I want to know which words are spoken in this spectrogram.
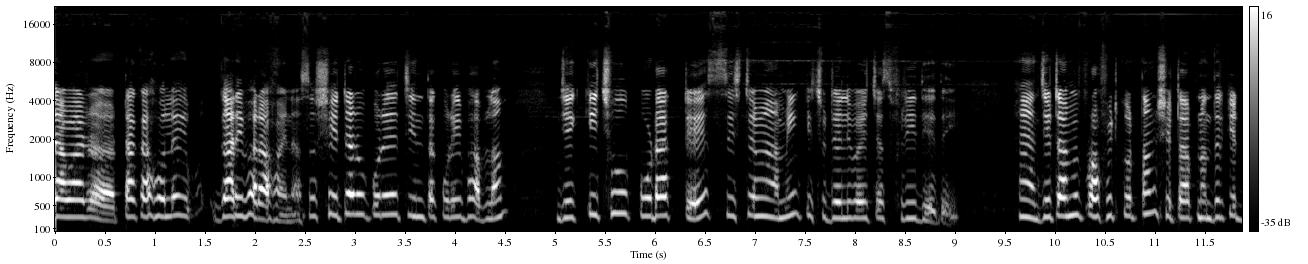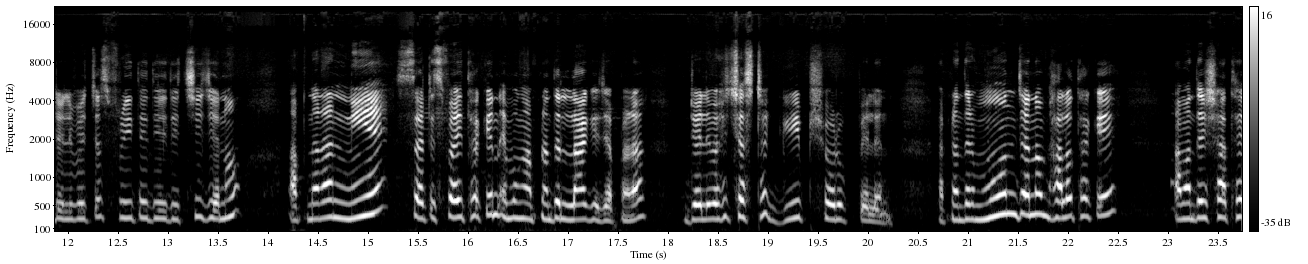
যাওয়ার টাকা হলে গাড়ি ভাড়া হয় না। সো সেটার উপরে চিন্তা করেই ভাবলাম যে কিছু প্রোডাক্টে সিস্টেমে আমি কিছু ডেলিভারি চার্জ ফ্রি দিয়ে দেই। হ্যাঁ যেটা আমি প্রফিট করতাম সেটা আপনাদেরকে ডেলিভারি চার্জ ফ্রিতে দিয়ে দিচ্ছি যেন আপনারা নিয়ে স্যাটিসফাই থাকেন এবং আপনাদের লাগে যে আপনারা ডেলিভারি চার্জটা গিফট স্বরূপ পেলেন। আপনাদের মন যেন ভালো থাকে, আমাদের সাথে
